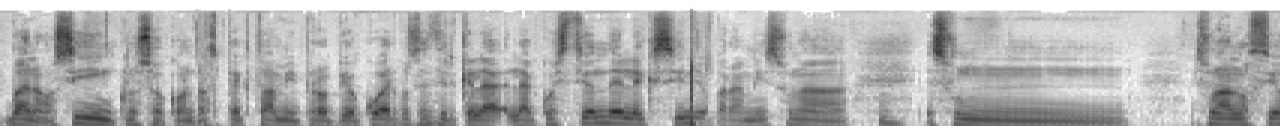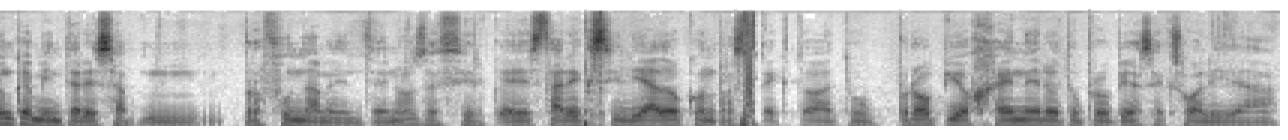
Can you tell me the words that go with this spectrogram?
Bueno, sí, incluso con respecto a mi propio cuerpo. Es decir, que la, la cuestión del exilio para mí es, una, es un es una noción que me interesa mm, profundamente, ¿no? es decir, estar exiliado con respecto a tu propio género, tu propia sexualidad,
